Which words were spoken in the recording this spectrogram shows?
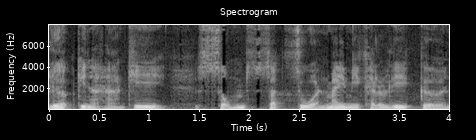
เลือกกินอาหารที่สมสัดส่วนไม่มีแคลอรี่เกิน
